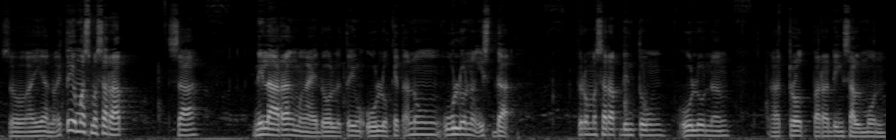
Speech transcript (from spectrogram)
So ayan, ito yung mas masarap sa nilarang mga idol. Ito yung ulo, kit anong ulo ng isda. Pero masarap din tong ulo ng ah, trout para ding salmon.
